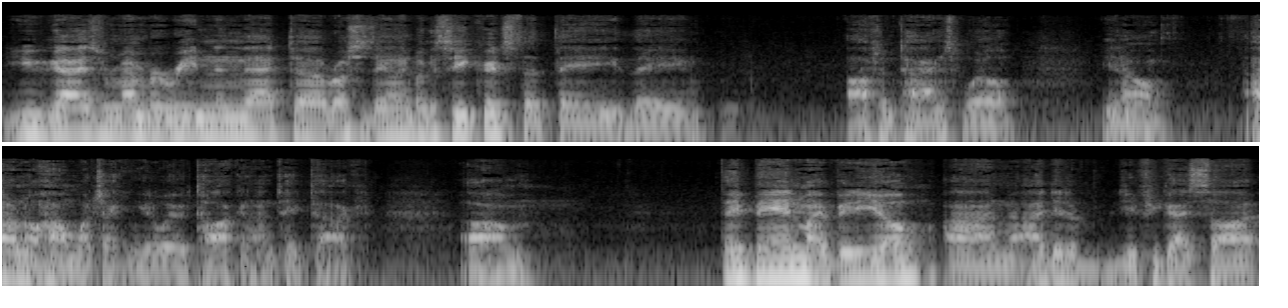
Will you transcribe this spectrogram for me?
you guys remember reading in that uh, Russia's Alien Book of Secrets that they they oftentimes will, you know, I don't know how much I can get away with talking on TikTok. Um, they banned my video on. I did. A, if you guys saw it,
